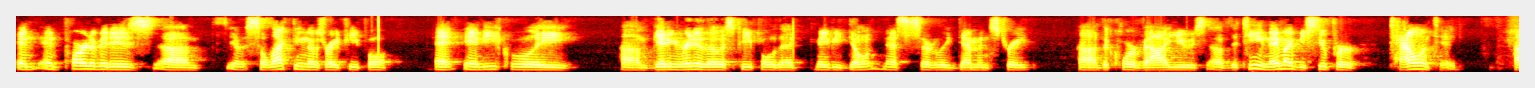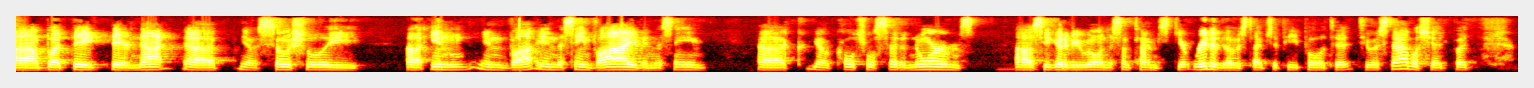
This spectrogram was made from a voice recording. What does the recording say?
and and part of it is um, you know selecting those right people and, and equally um, getting rid of those people that maybe don't necessarily demonstrate uh, the core values of the team. They might be super talented, uh, but they they're not uh, you know socially uh, in in in the same vibe, in the same uh, you know cultural set of norms. Uh, so you got to be willing to sometimes get rid of those types of people to to establish it. But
